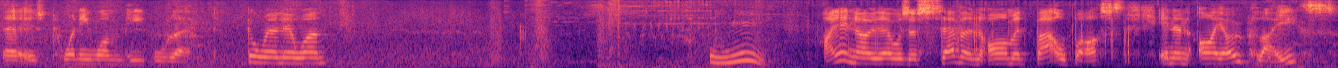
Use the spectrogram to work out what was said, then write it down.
There is 21 people left. Do anyone? Ooh. I didn't know there was a seven armored battle bus in an IO place.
